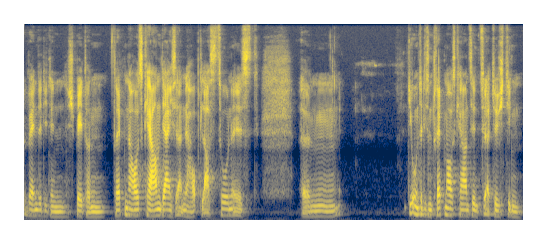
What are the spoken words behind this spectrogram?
Wände, die den späteren Treppenhauskern, der eigentlich eine Hauptlastzone ist, ähm, die unter diesem Treppenhauskern sind, zu ertüchtigen.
